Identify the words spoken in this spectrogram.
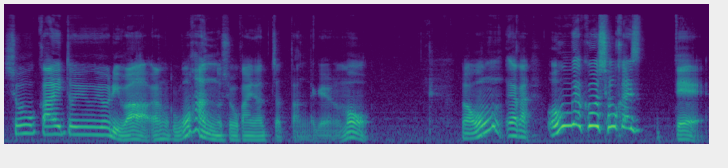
紹介というよりはなんかご飯の紹介になっちゃったんだけれども音だか音楽を紹介って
